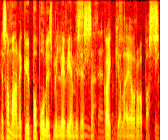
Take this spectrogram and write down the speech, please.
ja sama näkyy populismin leviämisessä kaikkialla Euroopassa.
